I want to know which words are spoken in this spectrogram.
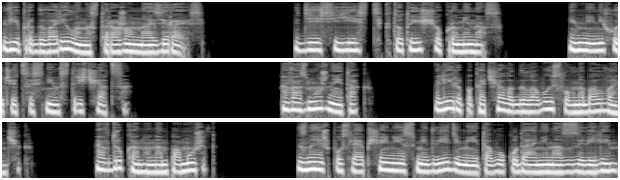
Ви проговорила, настороженно озираясь. Здесь есть кто-то еще, кроме нас. И мне не хочется с ним встречаться. Возможно, и так. Лира покачала головой, словно болванчик. А вдруг оно нам поможет? Знаешь, после общения с медведями и того, куда они нас завели,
